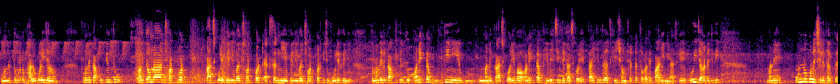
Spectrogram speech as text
তোমাদের, তোমরা তো ভালো করেই জানো তোমাদের কাকু কিন্তু হয়তো আমরা ঝটপট কাজ করে ফেলি বা ঝটপট অ্যাকশান নিয়ে ফেলি বা ঝটপট কিছু বলে ফেলি, তোমাদের কাকু কিন্তু অনেকটা বুদ্ধি নিয়ে মানে কাজ করে বা অনেকটা ভেবে চিন্তে কাজ করে, তাই কিন্তু আজকে এই সংসারটা চলাতে পারিনি। আজকে ওই জায়গাটা যদি মানে অন্য কোনো ছেলে থাকতে,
